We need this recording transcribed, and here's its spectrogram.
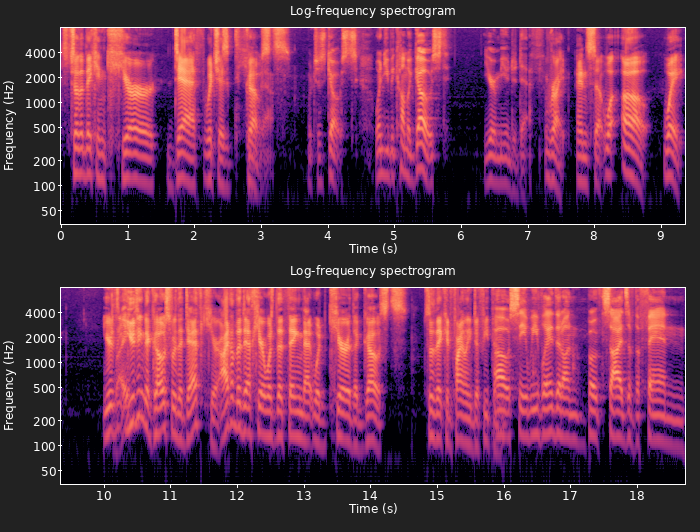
so that they can cure death, which is ghosts. Which is ghosts. When you become a ghost, you're immune to death. Right. And so, what? Oh, wait. You're th- Right? you think the ghosts were the death cure? I thought the death cure was the thing that would cure the ghosts, so they could finally defeat them. Oh, see, we've landed on both sides of the fan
